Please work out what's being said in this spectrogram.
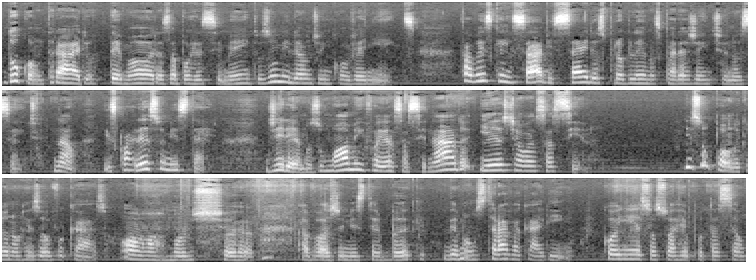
Do contrário, demoras, aborrecimentos, um milhão de inconvenientes. Talvez, quem sabe, sérios problemas para a gente inocente. Não, esclareça o mistério. Diremos: um homem foi assassinado e este é o assassino. E supondo que eu não resolva o caso? Oh, monsieur! A voz de Mr. Buck demonstrava carinho. Conheço a sua reputação.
